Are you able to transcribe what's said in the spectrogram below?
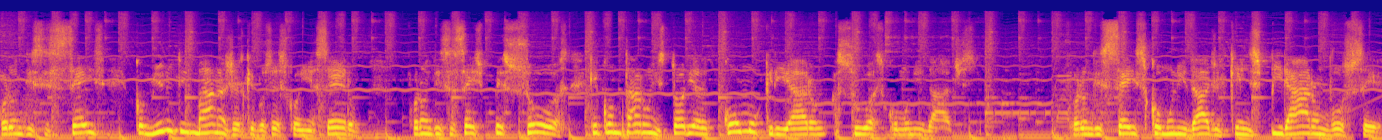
Foram 16 community managers que vocês conheceram foram 16 pessoas que contaram a história de como criaram as suas comunidades. Foram 16 comunidades que inspiraram você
